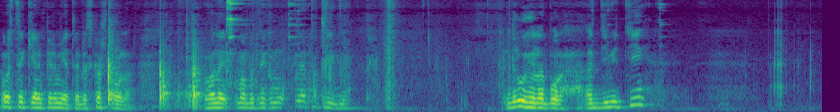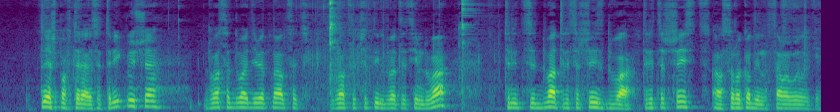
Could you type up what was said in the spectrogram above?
Ось такі амперметри, безкоштовно. Вони, мабуть, нікому не потрібні. Другий набор від 9. Теж повторяється 3 ключа. 22, 19, 24, 27, 2. 32, 36, 2. 36, а 41, саме великий.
